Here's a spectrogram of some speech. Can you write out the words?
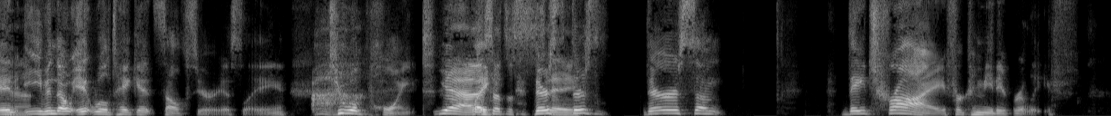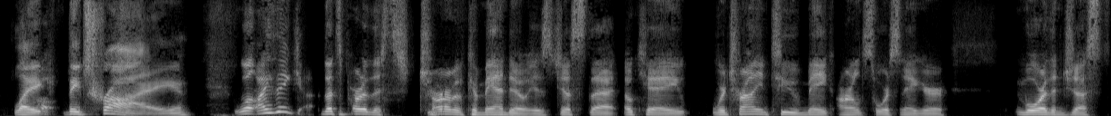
And Yeah. even though it will take itself seriously to a point, yeah, like, I was about to there's there's there are some. They try for comedic relief, like Oh. they try. Well, I think that's part of the charm of Commando is just that okay, we're trying to make Arnold Schwarzenegger more than just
